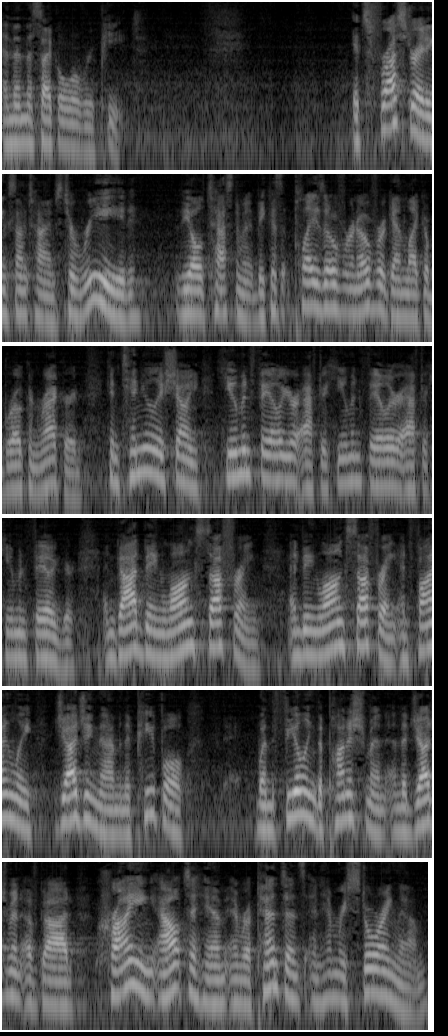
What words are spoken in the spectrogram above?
And then the cycle will repeat. It's frustrating sometimes to read the Old Testament because it plays over and over again like a broken record, continually showing human failure after human failure after human failure, and God being long suffering and being long suffering and finally judging them, and the people, when feeling the punishment and the judgment of God, crying out to Him in repentance and Him restoring them.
